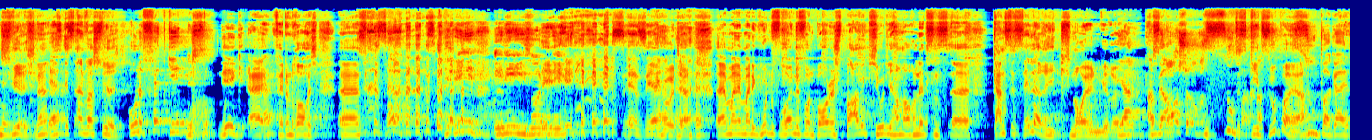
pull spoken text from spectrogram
Schwierig, ne? Ja. Es ist einfach schwierig. Ohne Fett geht nicht so. Nee, äh, fett und rauchig. Äh, Idee, so Idee. sehr, sehr gut, ja. Äh, meine, meine guten Freunde von Borish Barbecue, die haben auch letztens äh, ganze Sellerieknollen geröstet. Ja, haben wir auch schon super. Das geht super, ja. Super geil.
